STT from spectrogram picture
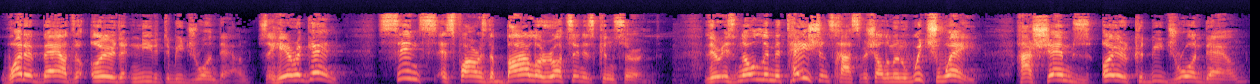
What about the oil that needed to be drawn down? So here again, since as far as the Baal Harotzin is concerned, there is no limitations, chas v'shalom, in which way Hashem's oil could be drawn down,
